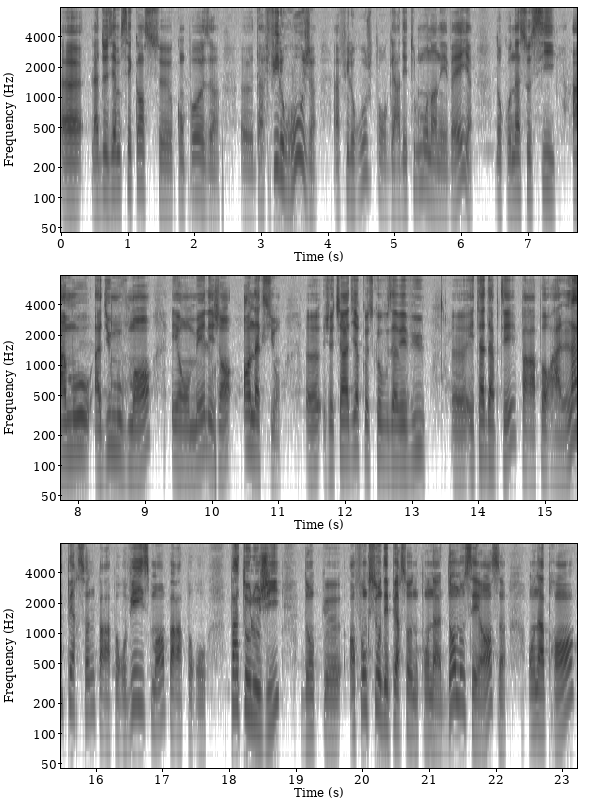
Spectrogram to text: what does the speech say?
Euh, la deuxième séquence se compose d'un fil rouge, un fil rouge pour garder tout le monde en éveil. Donc on associe un mot à du mouvement et on met les gens en action. Euh, je tiens à dire que ce que vous avez vu est adapté par rapport à la personne, par rapport au vieillissement, par rapport aux pathologies. Donc en fonction des personnes qu'on a dans nos séances, on apprend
